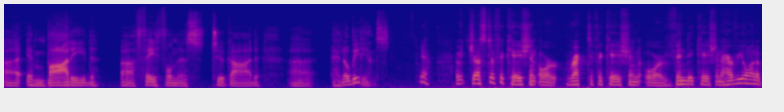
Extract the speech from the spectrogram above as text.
uh, embodied uh, faithfulness to God, uh, and obedience. Yeah. I mean, justification or rectification or vindication, however you want to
